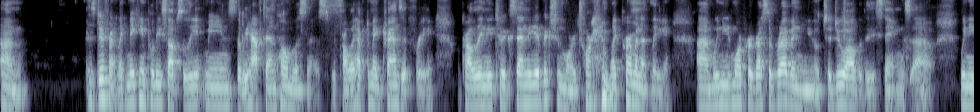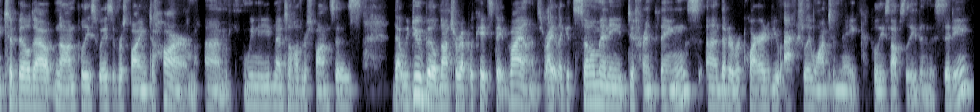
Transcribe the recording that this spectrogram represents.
um, is different. Like making police obsolete means that we have to end homelessness. We probably have to make transit free. We probably need to extend the eviction moratorium like permanently. Um, we need more progressive revenue to do all of these things. Uh, we need to build out non-police ways of responding to harm. Um, we need mental health responses that we do build not to replicate state violence, right? Like it's so many different things uh, that are required if you actually want to make police obsolete in the city.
